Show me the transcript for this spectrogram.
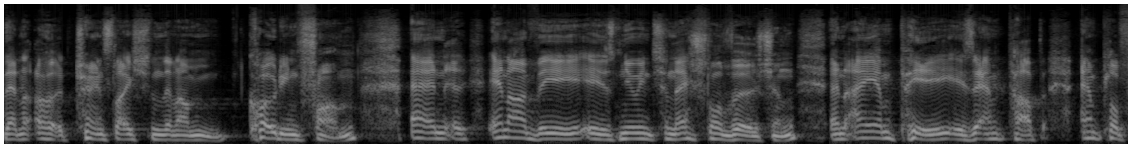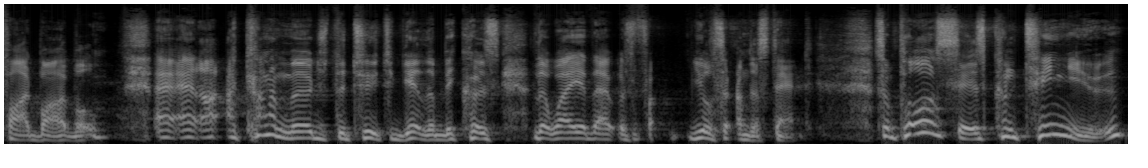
that uh, translation that I'm quoting from. And NIV is New International Version, and AMP is Amped Up Amplified Bible. And, and I, I kind of merged the two together because the way that was, you'll understand. So Paul says, continue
